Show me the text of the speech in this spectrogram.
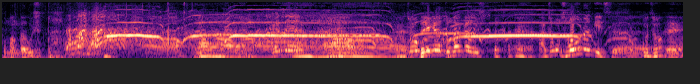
도망가고 싶다. 아. 근데 아. 조금- 내가 도망가고 싶다. 아 조금 서운한 게 있어요. 뭐죠? 네.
